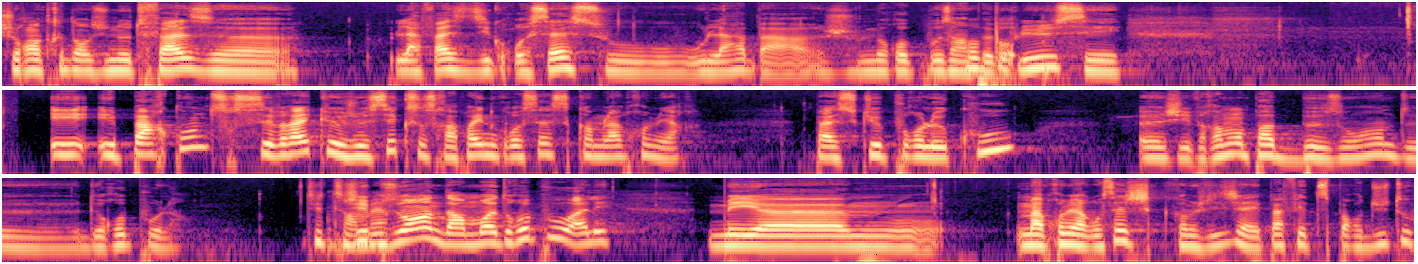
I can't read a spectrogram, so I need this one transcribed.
je suis rentrée dans une autre phase, euh, la phase dit grossesse, où, où là, bah, je me repose un peu plus. Et, et, et par contre, c'est vrai que je sais que ce sera pas une grossesse comme la première. Parce que pour le coup, euh, j'ai vraiment pas besoin de, de repos là. J'ai besoin d'un mois de repos, allez. Mais euh, ma première grossesse, comme je l'ai dit, j'avais pas fait de sport du tout.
